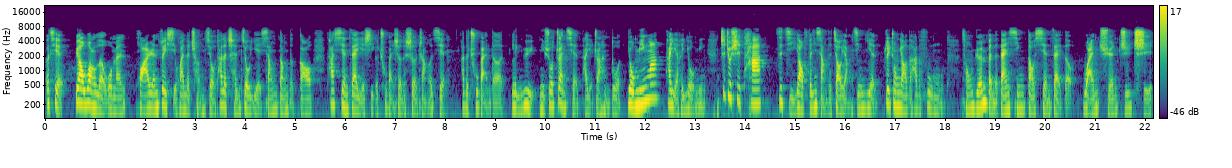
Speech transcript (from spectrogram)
而且不要忘了我们华人最喜欢的成就，他的成就也相当的高。他现在也是一个出版社的社长，而且他的出版的领域，你说赚钱，他也赚很多。有名吗？他也很有名。这就是他。自己要分享的教养经验，最重要的，他的父母从原本的担心到现在的完全支持。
